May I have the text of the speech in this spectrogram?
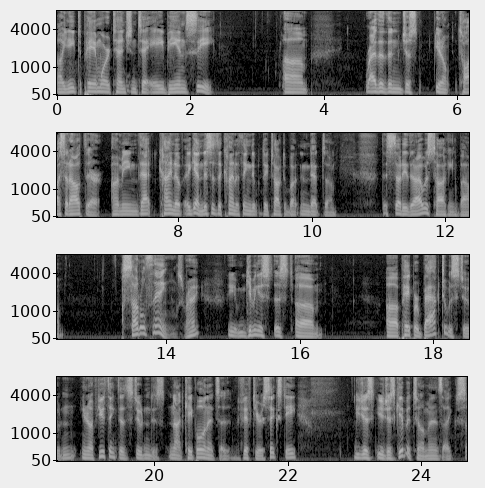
Uh, you need to pay more attention to A, B, and C, um, rather than just you know toss it out there. I mean, that kind of again, this is the kind of thing that they talked about in that um, the study that I was talking about. Subtle things, right? Giving us, us um, paper back to a student, you know, if you think the student is not capable and it's a 50 or 60, you just you just give it to them and it's like so,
